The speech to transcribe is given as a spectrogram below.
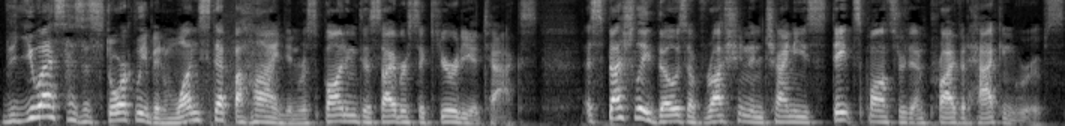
The U.S. has historically been one step behind in responding to cybersecurity attacks, especially those of Russian and Chinese state sponsored and private hacking groups.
